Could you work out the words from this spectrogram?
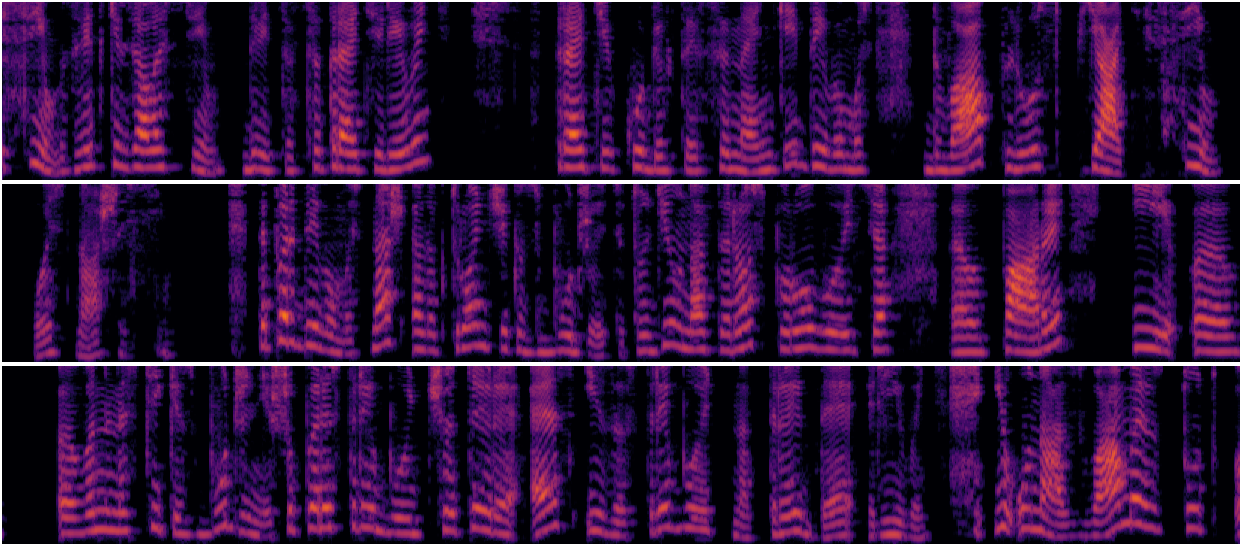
7. Е, Звідки взяла 7? Дивіться, це третій рівень. Третій кубік цей синенький. Дивимось 2 плюс 5, 7. Ось наше 7. Тепер дивимось, наш електрончик збуджується. Тоді у нас розпаровуються е, пари, і е, вони настільки збуджені, що перестрибують 4С і застрибують на 3D рівень. І у нас з вами тут е,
